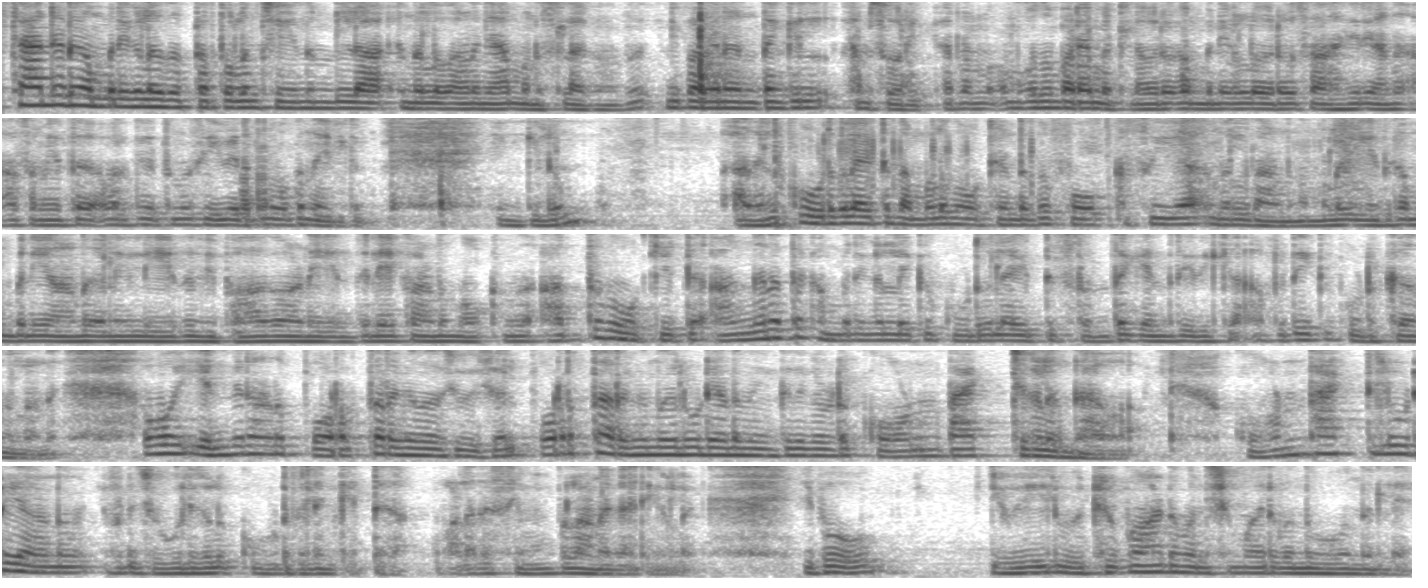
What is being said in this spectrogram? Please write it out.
സ്റ്റാൻഡേർഡ് കമ്പനികൾ അത് അത്രത്തോളം ചെയ്യുന്നില്ല എന്നുള്ളതാണ് ഞാൻ മനസ്സിലാക്കുന്നത്. ഇനിയിപ്പോൾ അങ്ങനെ ഉണ്ടെങ്കിൽ ഐ എം സോറി കാരണം നമുക്കൊന്നും പറയാൻ പറ്റില്ല. ഓരോ കമ്പനികളിലും ഓരോ സാഹചര്യമാണ്. ആ സമയത്ത് അവർക്ക് കിട്ടുന്ന സി വി എടുത്ത് നോക്കുന്നതായിരിക്കും. എങ്കിലും അതിൽ കൂടുതലായിട്ട് നമ്മൾ നോക്കേണ്ടത് ഫോക്കസ് ചെയ്യുക എന്നുള്ളതാണ്. നമ്മൾ ഏത് കമ്പനിയാണ് അല്ലെങ്കിൽ ഏത് വിഭാഗമാണ് എന്തിലേക്കാണ് നോക്കുന്നത് അത് നോക്കിയിട്ട് അങ്ങനത്തെ കമ്പനികളിലേക്ക് കൂടുതലായിട്ട് ശ്രദ്ധ കേന്ദ്രീകരിക്കുക അവരേക്ക് കൊടുക്കുക എന്നുള്ളതാണ്. അപ്പോൾ എന്തിനാണ് പുറത്തിറങ്ങുന്നത് ചോദിച്ചാൽ പുറത്തിറങ്ങുന്നതിലൂടെയാണ് നിങ്ങൾക്ക് നിങ്ങളുടെ കോണ്ടാക്റ്റുകൾ ഉണ്ടാവുക. കോണ്ടാക്റ്റിലൂടെയാണ് ഇവിടെ ജോലികൾ കൂടുതലും കിട്ടുക. വളരെ സിമ്പിളാണ് കാര്യങ്ങൾ. ഇപ്പോൾ യു എയിൽ ഒരുപാട് മനുഷ്യന്മാർ വന്നു പോകുന്നില്ലേ?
